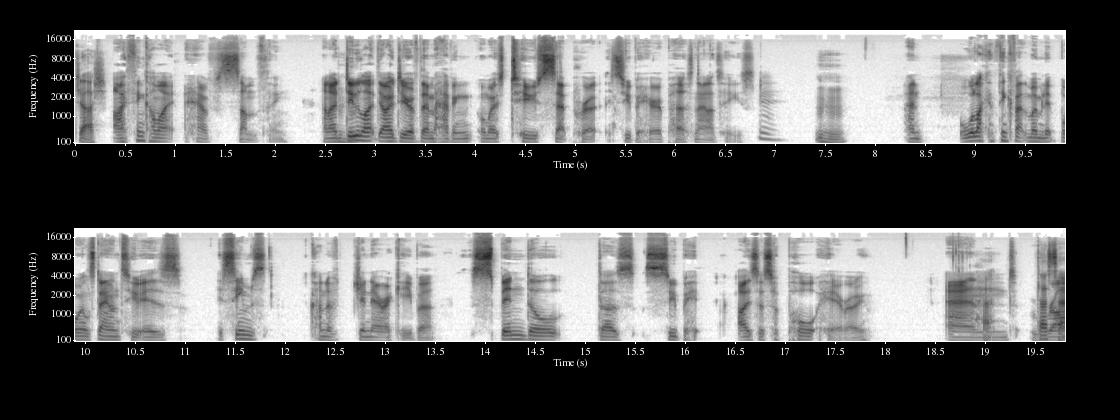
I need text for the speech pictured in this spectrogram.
Josh. I think I might have something. And I do like the idea of them having almost two separate superhero personalities. Mm-hmm. And all I can think of at the moment it boils down to is it seems kind of generic but Spindle does super as a support hero. And That's Rye,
